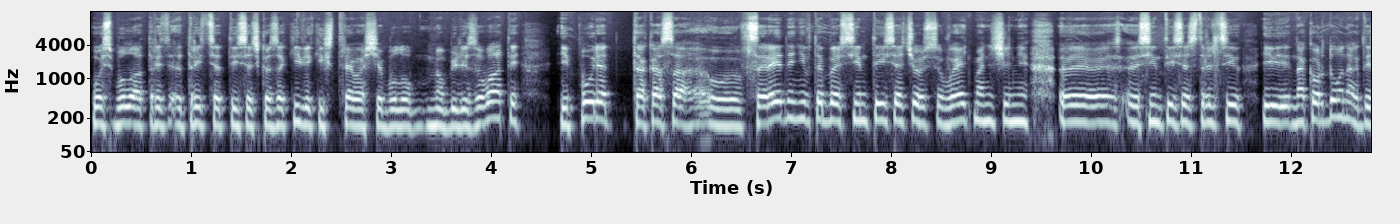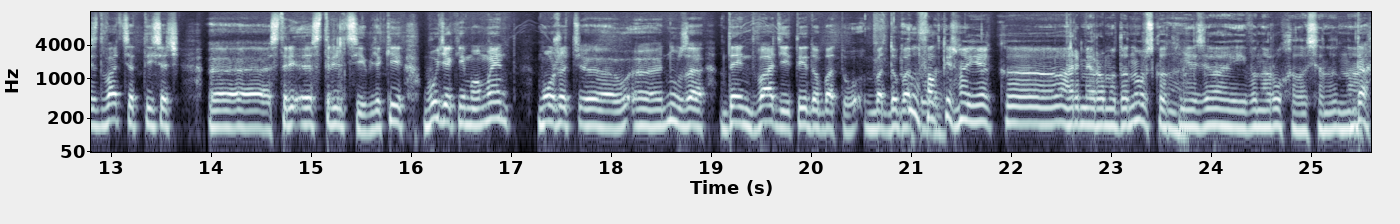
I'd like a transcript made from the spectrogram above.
ось була 30 30 тисяч козаків, яких треба ще було мобілізувати. І поряд така всередині в тебе 7 тисяч, ось в Гетьманщині е, 7 тисяч стрільців, і на кордонах десь 20 тисяч е, стрі- е, стрільців, які в будь-який момент можуть е, е, ну, за день-два дійти до Бату. ба- до Ну, фактично, як е, армія Ромодановського князя, і вона рухалася на, Да.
